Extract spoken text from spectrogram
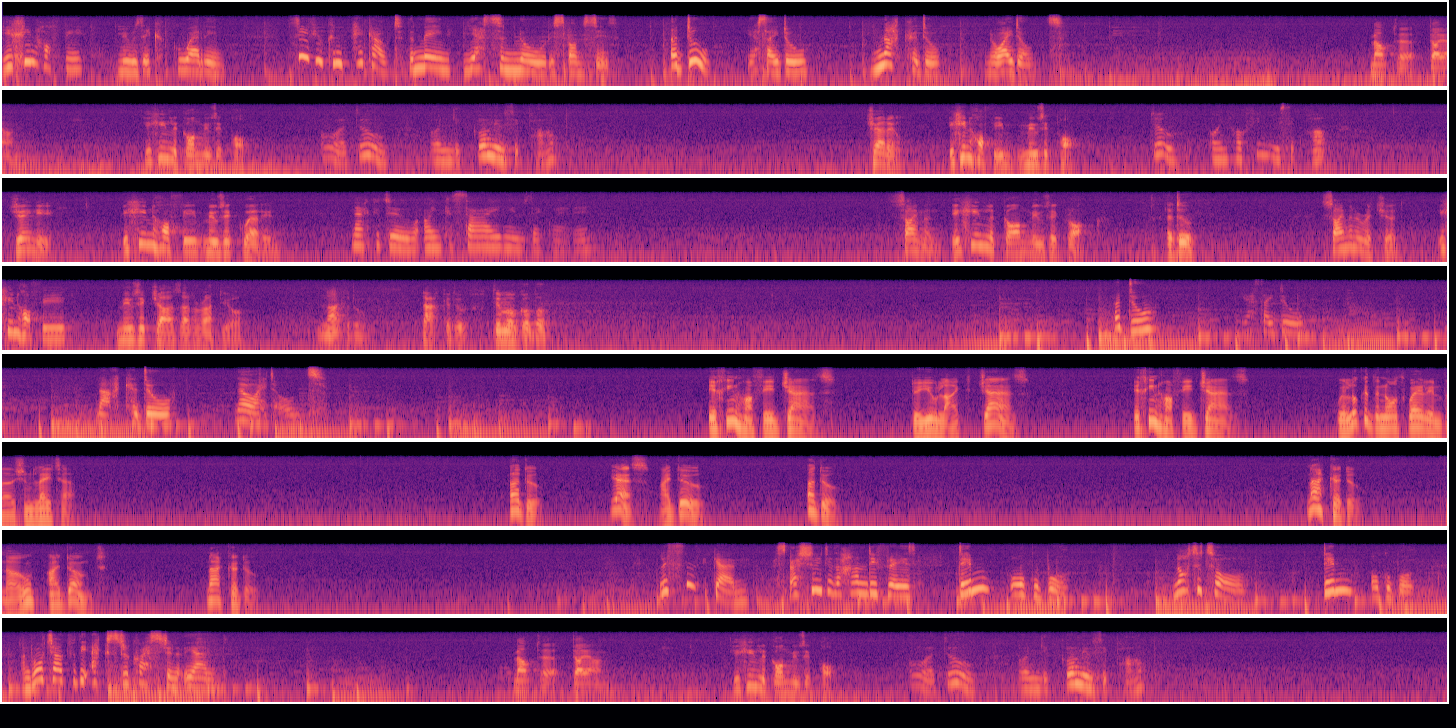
I chi'n hoffi music gwerin? See if you can pick out the main yes and no responses. Ydw, yes I do. Nac ydw, no I don't. Nawr te, Diane. Chi chi'n licio music pop? O, ydw. O'n licio music pop. Cheryl, 'Ych chi'n hoffi music pop? Dw, o'n hoffi music pop. Janie, 'ych chi'n hoffi music gwerin? Nac ydw, o'n casau music gwerin. Simon, 'ych chi'n lico music rock? Ydw. Simon a Richard, 'ych chi'n hoffi music jazz ar y radio? Nac ydw. Nac ydw, dim o gwbl. Ydw, yes I do. Nac ydw, no I don't. Ich hoffi jazz? Do you like jazz? Ich hoffi jazz? We'll look at the North Walian version later. Ydw. Yes, I do. Ydw. Nac ydw. No, I don't. Nakadu. Listen again, especially to the handy phrase dim o gwbl. Not at all. Dim o gwbl. And watch out for the extra question at the end. Nawr te, Diane. Chi chi'n licio music pop? O, ydw. O'n licio music pop.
